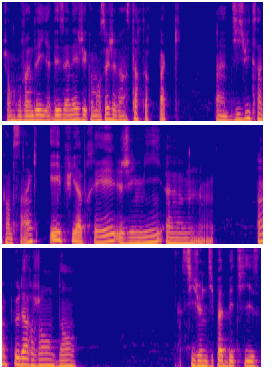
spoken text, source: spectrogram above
Sur mon 20D, il y a des années, j'ai commencé, j'avais un starter pack, un 1855. Et puis après, j'ai mis euh, un peu d'argent dans, si je ne dis pas de bêtises,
